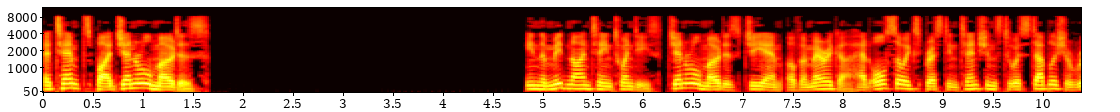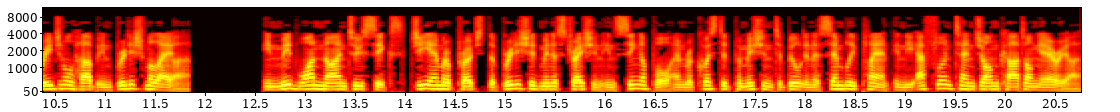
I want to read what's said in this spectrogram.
Attempts by General Motors. In the mid-1920s, General Motors (GM) of America had also expressed intentions to establish a regional hub in British Malaya. In mid-1926, GM approached the British administration in Singapore and requested permission to build an assembly plant in the affluent Tanjong Katong area.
